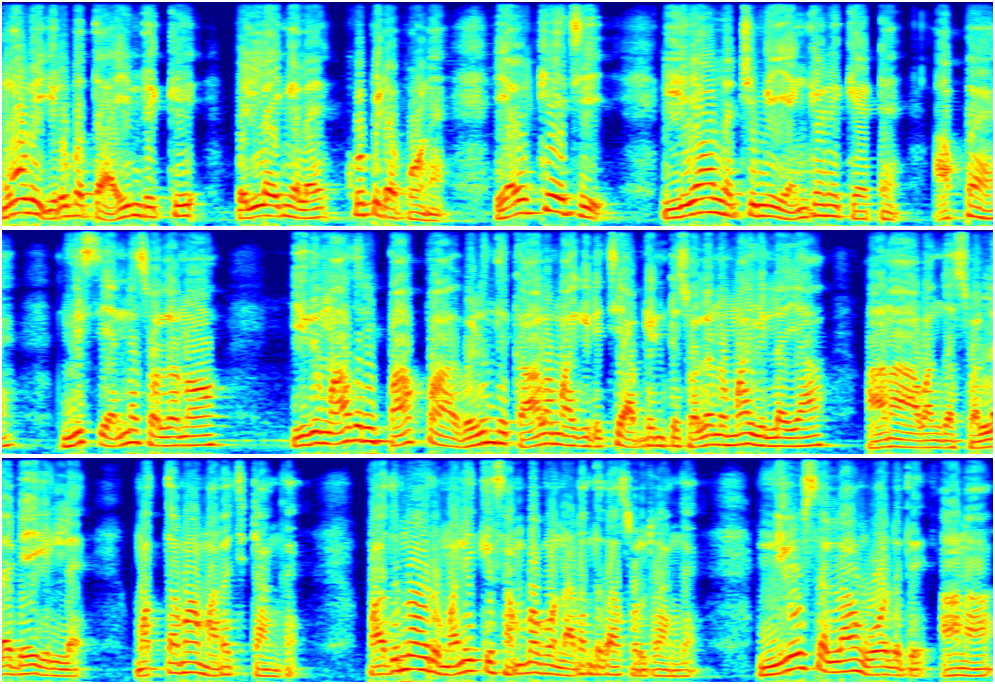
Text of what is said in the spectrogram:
மூணு இருபத்தி ஐந்துக்கு பிள்ளைங்களை கூப்பிட போனேன். எல்கேஜி லியா லட்சுமி எங்கன்னு கேட்டேன். அப்போ மிஸ் என்ன சொல்லணும்? இது மாதிரி பாப்பா விழுந்து காலமாகிடுச்சு அப்படின்ட்டு சொல்லணுமா இல்லையா? ஆனால் அவங்க சொல்லவே இல்லை. மொத்தமாக மறைச்சிட்டாங்க. பதினோரு மணிக்கு சம்பவம் நடந்ததா சொல்கிறாங்க நியூஸ் எல்லாம் ஓடுது. ஆனால்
